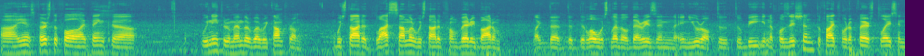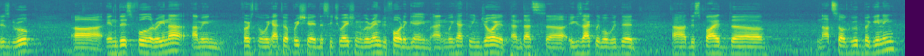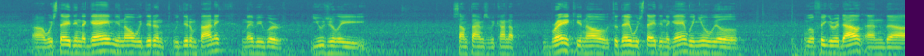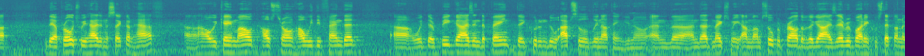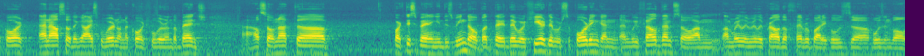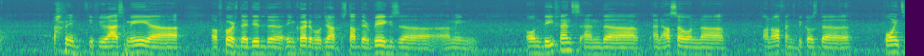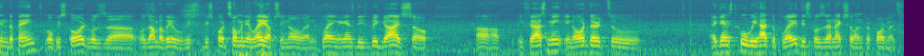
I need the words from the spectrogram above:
Uh, yes, first of all, I think uh, we need to remember where we come from. We started last summer, we started from very bottom, like the, the, the lowest level there is in, in Europe. To, to be in a position to fight for the first place in this group, uh, in this full arena, I mean, first of all, we had to appreciate the situation we were in before the game, and we had to enjoy it, and that's uh, exactly what we did. Uh, despite the not so good beginning, uh, we stayed in the game. You know, we didn't we didn't panic. Maybe we're usually sometimes we kind of break. You know, today we stayed in the game. We knew we'll we'll figure it out, and uh, the approach we had in the second half, uh, how we came out, how strong, how we defended. Uh, with their big guys in the paint, they couldn't do absolutely nothing, you know, and uh, and that makes me. I'm, I'm super proud of the guys, everybody who stepped on the court, and also the guys who weren't on the court, who were on the bench, uh, also not uh, participating in this window, but they, they were here, they were supporting, and, and we felt them. So I'm I'm really really proud of everybody who's uh, who's involved. I mean, if you ask me, uh, of course they did an incredible job to stop their bigs. I mean on defense and uh, and also on uh, on offense because the points in the paint what we scored was uh, was unbelievable. We, we scored so many layups, you know, and playing against these big guys. So uh, if you ask me, in order to against who we had to play, this was an excellent performance.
